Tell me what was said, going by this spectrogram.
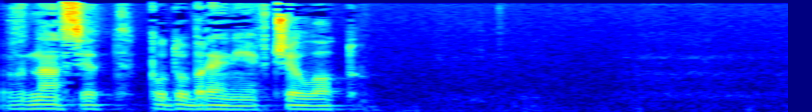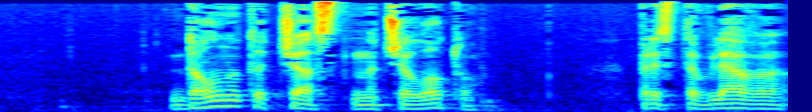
внасят подобрение в челото. Долната част на челото представлява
